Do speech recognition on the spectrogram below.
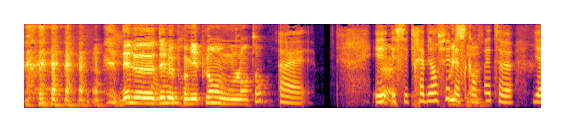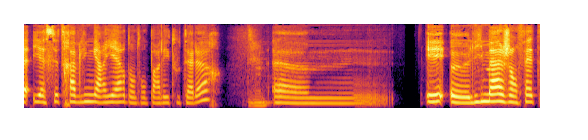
dès, le, dès le premier plan où on l'entend Ouais. Et, Ah. et c'est très bien fait Oui, parce qu'en fait, il y, a, il y a ce travelling arrière dont on parlait tout à l'heure. Euh, et euh, l'image, en fait,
